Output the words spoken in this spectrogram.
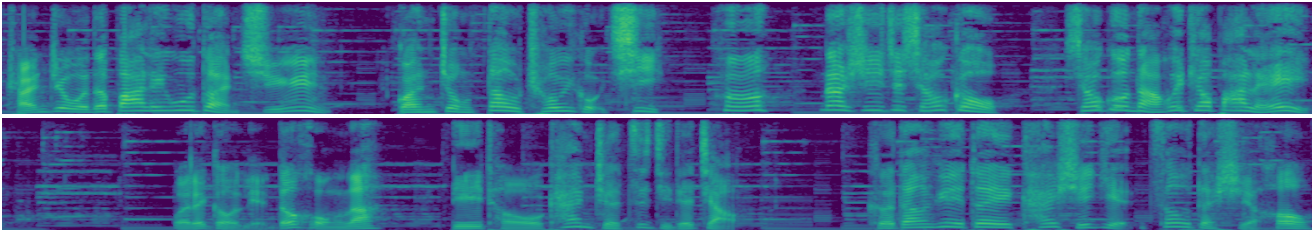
穿着我的芭蕾舞短裙。观众倒抽一口气，哼，那是一只小狗。小狗哪会跳芭蕾？我的狗脸都红了，低头看着自己的脚。可当乐队开始演奏的时候，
